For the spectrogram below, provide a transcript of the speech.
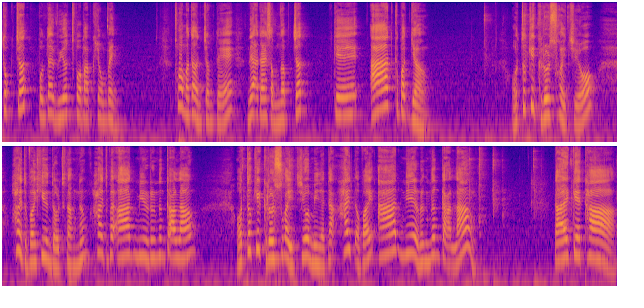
똑chất 본따 위어 투버 밥 그냥 웬 투어마다 ẩn 때 내가 달 섭납 chất 앗 그것 영 어떻게 그럴 수가 있지요? 하이드바 히은덜트 당능 하이드바 앗 미르는 까랑. 어떻게 그럴 수가 있지요? 미네타 하이드바 앗 미르는 까랑. 달게 타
